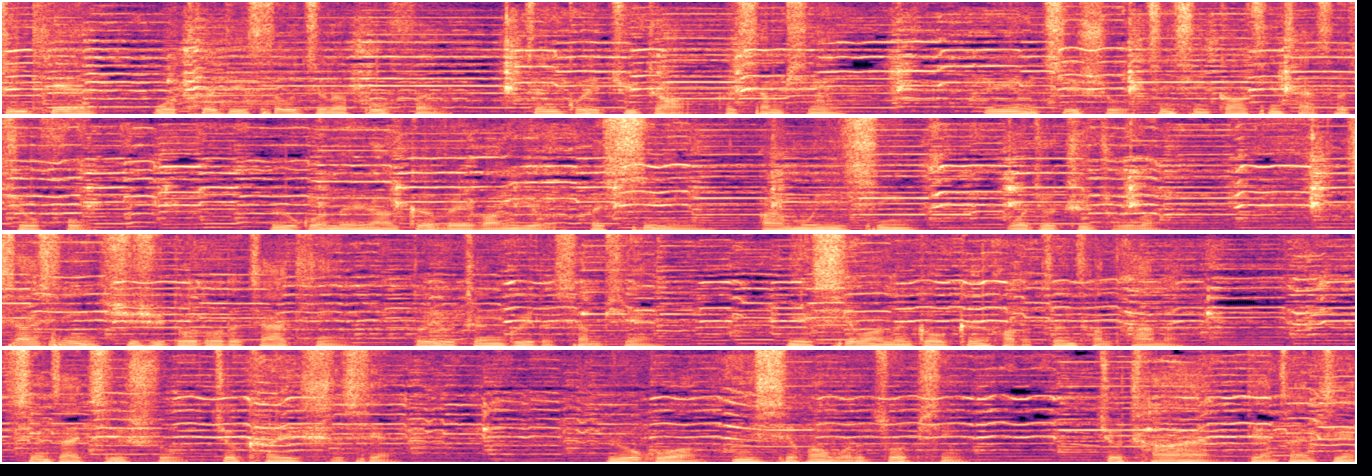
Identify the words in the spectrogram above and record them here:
今天我特地搜集了部分珍贵剧照和相片，运用技术进行高清彩色修复。如果能让各位网友和戏迷耳目一新，我就知足了。相信许许多多的家庭都有珍贵的相片，也希望能够更好的珍藏它们。现在技术就可以实现。如果你喜欢我的作品，就长按点赞键，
